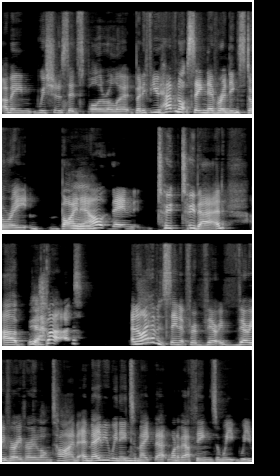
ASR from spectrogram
I mean, we should have said spoiler alert. But if you have not seen Neverending Story by Mm. now, then too too bad. Uh, Yeah. but and I haven't seen it for a very very very very long time. And maybe we need to Mm. make that one of our things, and we we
